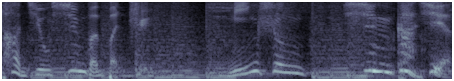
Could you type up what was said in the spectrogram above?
探究新闻本质，民生新干线。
